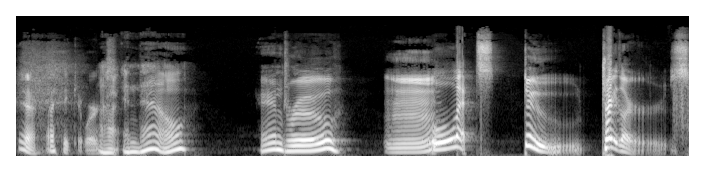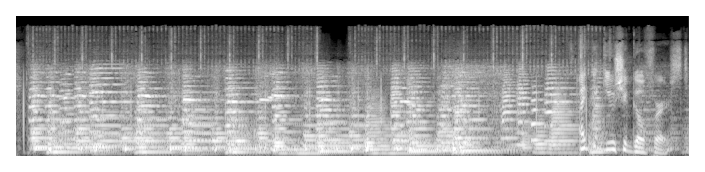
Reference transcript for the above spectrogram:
Yeah, I think it works. Uh, and now, Andrew, Mm. let's do trailers. I think you should go first.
